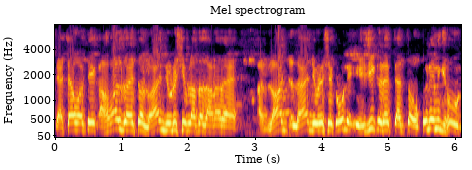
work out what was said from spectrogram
त्याच्यावरती एक अहवाल जो आहे तो लॉ अँड ज्युडिशियलला आता जाणार आहे. आणि लॉ लॉ अँड ज्युडिशियलकडून एजीकडे त्यांचं ओपिनियन घेऊन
